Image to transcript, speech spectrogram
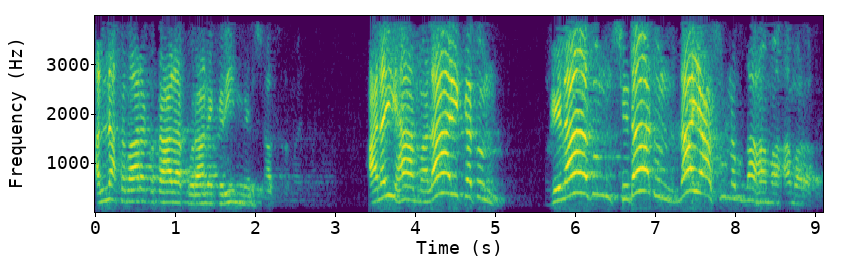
اللہ تبارک و تعالیٰ قرآن کریم میں ارشاد فرمایا علیہ ملائکتن غلاظ شداد لا يعصون الله ما امرهم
